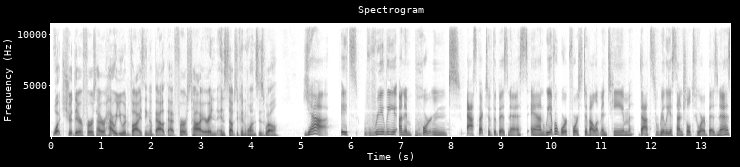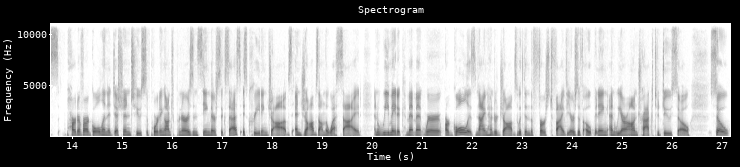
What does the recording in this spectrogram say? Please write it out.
what should their first hire how are you advising about that first hire and, and subsequent ones as well? Yeah it's really an important aspect of the business. And we have a workforce development team that's really essential to our business. Part of our goal, in addition to supporting entrepreneurs and seeing their success, is creating jobs and jobs on the West Side. And we made a commitment where our goal is 900 jobs within the first five years of opening, and we are on track to do so. So,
